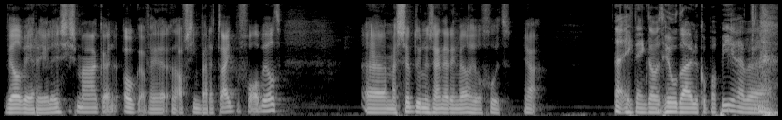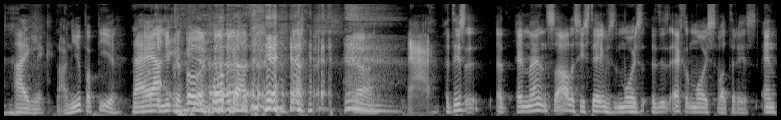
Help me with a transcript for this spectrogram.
wel weer realistisch maken. En ook even een afzienbare tijd bijvoorbeeld. Eh, maar subdoelen zijn daarin wel heel goed. Ja. Nou, ik denk dat we het heel duidelijk op papier hebben, eh, eigenlijk. Nou, niet op papier. Nou op ja, de microfoon. podcast. ja. ja, het is het, het systeem is het mooiste. Het is echt het mooiste wat er is. En eh,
